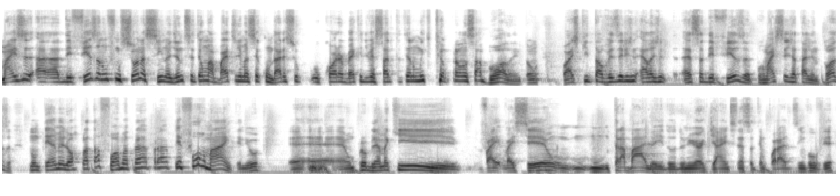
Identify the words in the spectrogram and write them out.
Mas a, a, defesa não funciona assim. Não adianta você ter uma baita de uma secundária se o, o quarterback adversário está tendo muito tempo para lançar a bola. Então, eu acho que talvez eles, elas, essa defesa, por mais que seja talentosa, não tenha a melhor plataforma para performar, entendeu? É, é, é, um problema que vai, vai ser um, um trabalho aí do, do, New York Giants nessa temporada desenvolver.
